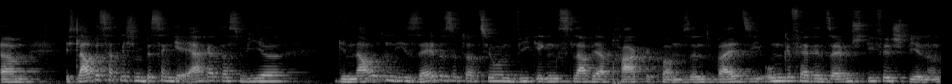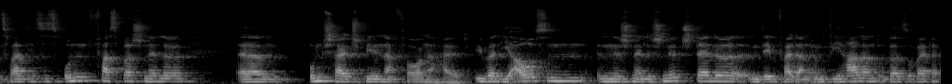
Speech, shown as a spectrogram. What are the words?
ähm, ich glaube, es hat mich ein bisschen geärgert, dass wir genau in dieselbe Situation wie gegen Slavia Prag gekommen sind, weil sie ungefähr denselben Stiefel spielen. Und zwar dieses unfassbar schnelle ähm, Umschaltspiel nach vorne halt. Über die Außen eine schnelle Schnittstelle, in dem Fall dann irgendwie Haaland oder so weiter,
